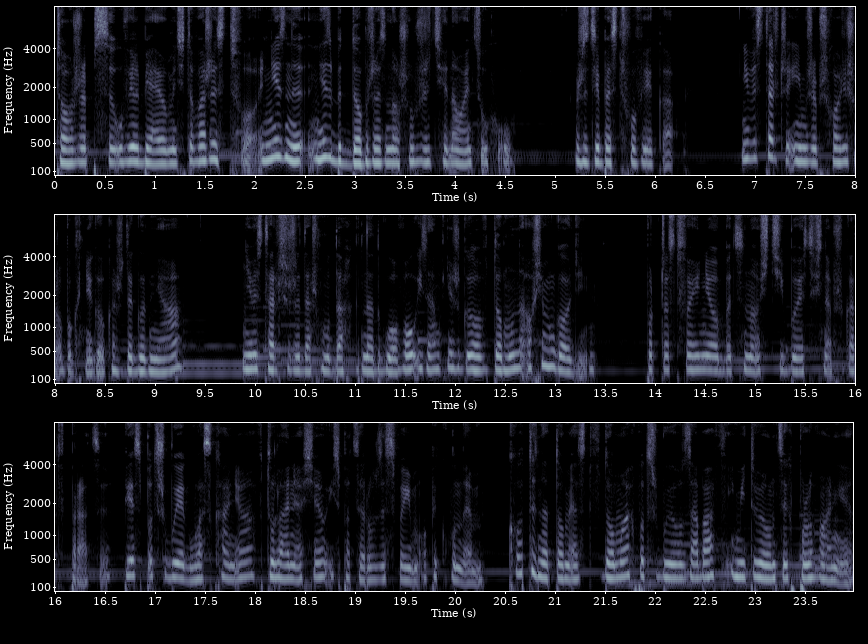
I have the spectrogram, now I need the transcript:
to, że psy uwielbiają mieć towarzystwo i niezbyt dobrze znoszą życie na łańcuchu, życie bez człowieka. Nie wystarczy im, że przychodzisz obok niego każdego dnia, nie wystarczy, że dasz mu dach nad głową i zamkniesz go w domu na 8 godzin. Podczas twojej nieobecności, bo jesteś na przykład w pracy. Pies potrzebuje głaskania, wtulania się i spacerów ze swoim opiekunem. Koty natomiast w domach potrzebują zabaw imitujących polowanie.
